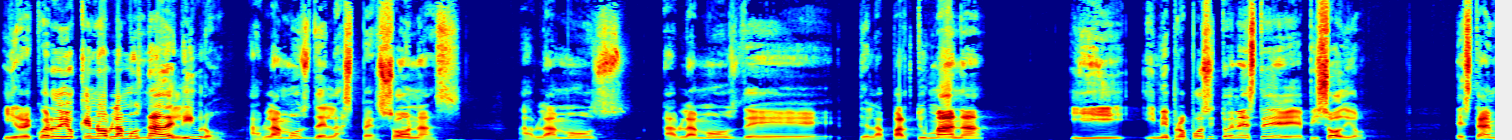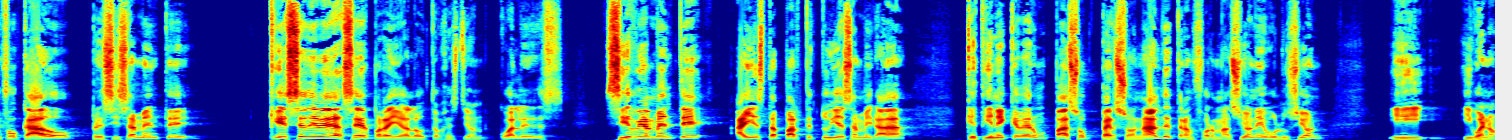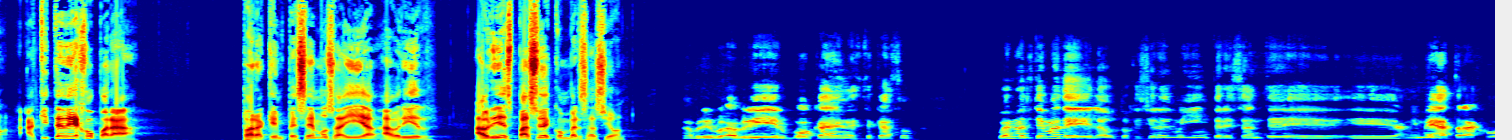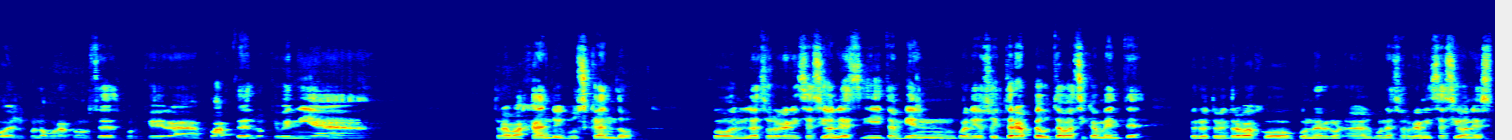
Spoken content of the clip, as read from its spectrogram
y recuerdo yo que no hablamos nada del libro, hablamos de las personas, hablamos, hablamos de, de la parte humana. Y, mi propósito en este episodio está enfocado precisamente qué se debe de hacer para llegar a la autogestión, cuál es, si realmente hay esta parte tuya, esa mirada que tiene que ver un paso personal de transformación y evolución. Y, y bueno, aquí te dejo para, para que empecemos ahí a abrir, abrir espacio de conversación. Abrir, abrir boca en este caso. Bueno, el tema de la autogestión es muy interesante. Eh, eh, a mí me atrajo el colaborar con ustedes porque era parte de lo que venía trabajando y buscando con las organizaciones y también, bueno, yo soy terapeuta básicamente pero también trabajo con algunas organizaciones.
